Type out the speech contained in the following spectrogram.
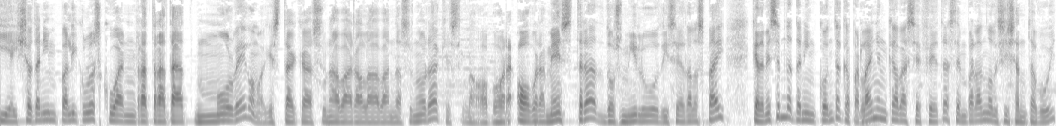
i això tenim pel·lícules que ho han retratat molt bé, com aquesta que sonava ara a la banda sonora, que és l'obra obra mestra, 2001 Odissea de l'Espai, que a més hem de tenir en compte que per l'any en què va ser feta, estem parlant del 68,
